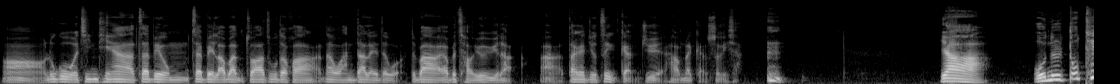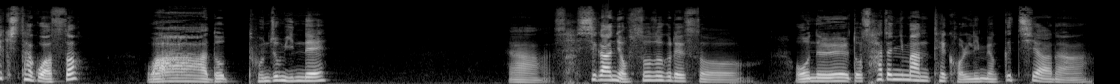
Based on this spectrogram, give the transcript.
啊，如果我今天啊再被我们再被老板抓住的话，那完蛋了的我，对吧？要被炒鱿鱼了啊！大概就这个感觉，好，我们来感受一下。야오늘또택시타고왔어와너돈좀있네야시간이없어서그랬어오늘또사장님한테걸리면끝이야나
